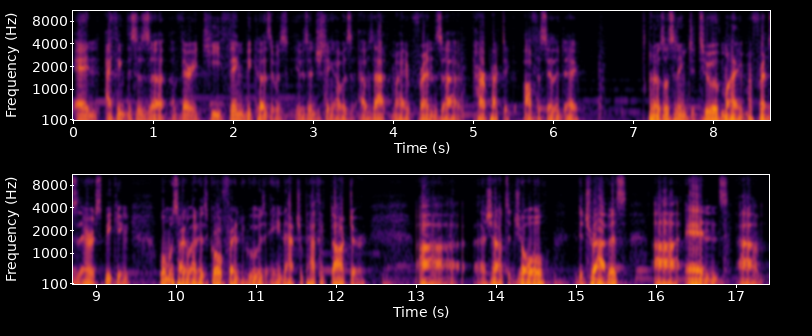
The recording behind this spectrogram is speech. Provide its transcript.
and I think this is a, a, very key thing because it was it was interesting. I was I was at my friend's uh, chiropractic office the other day, and I was listening to two of my my friends there speaking. One was talking about his girlfriend, who's a naturopathic doctor. Uh, shout out to Joel and to Travis, uh, and um,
